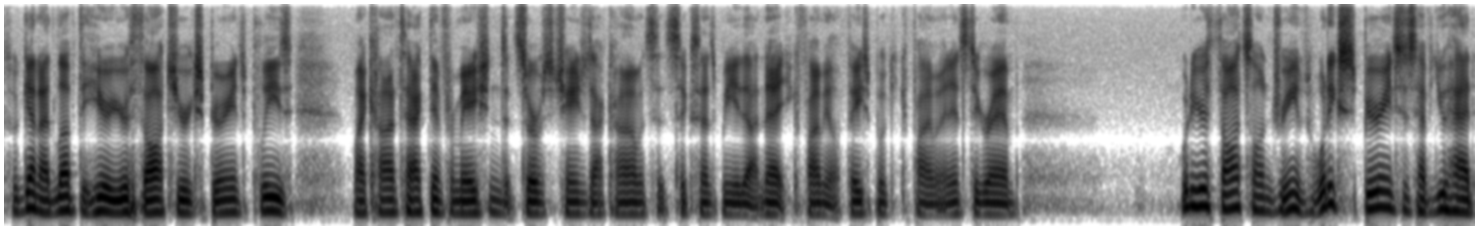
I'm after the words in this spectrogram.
So again, I'd love to hear your thoughts, your experience. Please, my contact information is at servicechange.com. It's at sixcentsmedia.net. You can find me on Facebook. You can find me on Instagram. What are your thoughts on dreams? What experiences have you had?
